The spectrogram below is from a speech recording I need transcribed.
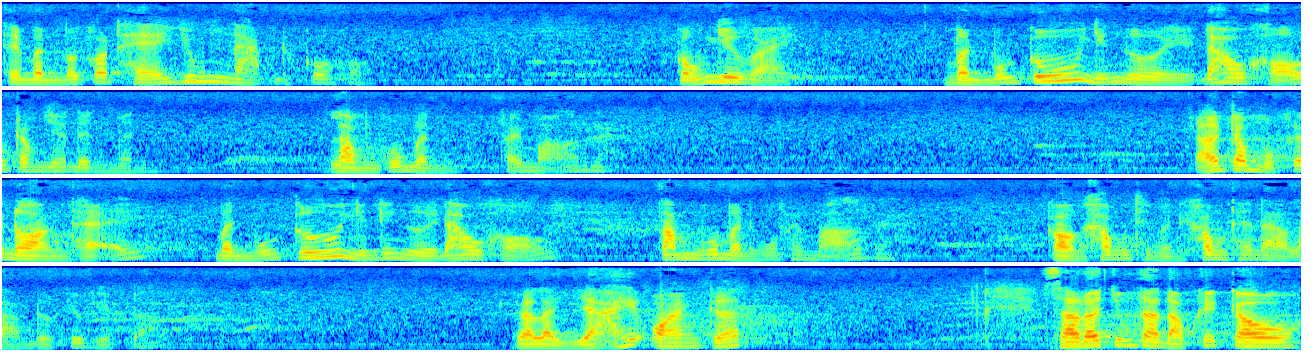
thì mình mới có thể dung nạp được cô hồn. Cũng như vậy, mình muốn cứu những người đau khổ trong gia đình mình lòng của mình phải mở ra. Ở trong một cái đoàn thể, mình muốn cứu những cái người đau khổ, tâm của mình cũng phải mở ra. Còn không thì mình không thể nào làm được cái việc đó. Gọi là giải oan kết. Sau đó chúng ta đọc cái câu,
